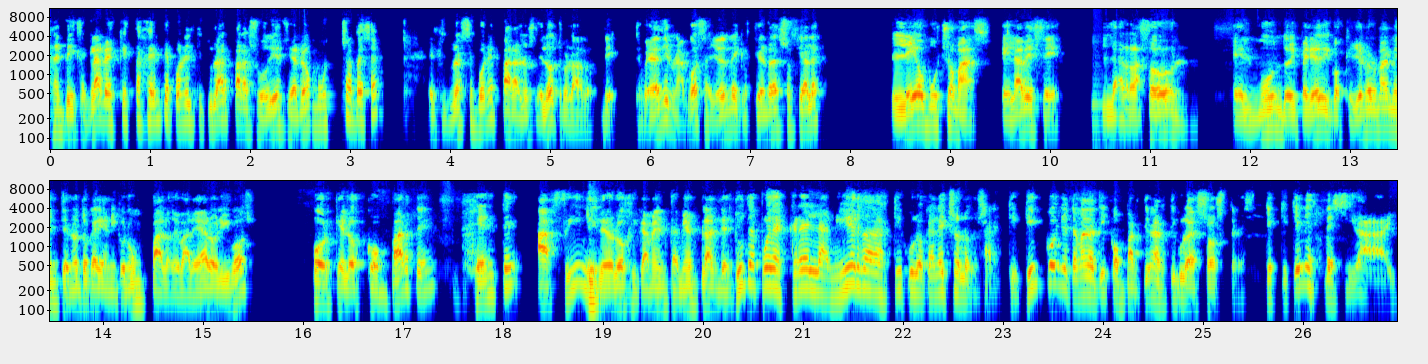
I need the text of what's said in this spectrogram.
gente dice, claro, es que esta gente pone el titular para su audiencia, ¿no? Muchas veces el titular se pone para los del otro lado. De, te voy a decir una cosa, yo desde que estoy en redes sociales leo mucho más el ABC, La Razón, El Mundo y periódicos que yo normalmente no tocaría ni con un palo de balear olivos, porque los comparten gente afín sí. ideológicamente a mí, en plan de tú te puedes creer la mierda de artículo que han hecho los... O sea, ¿qué, ¿qué, coño te manda a ti compartir un artículo de esos tres? ¿Qué, qué, qué necesidad hay?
